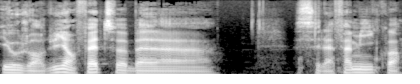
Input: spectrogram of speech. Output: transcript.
Et aujourd'hui en fait bah, c'est la famille quoi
